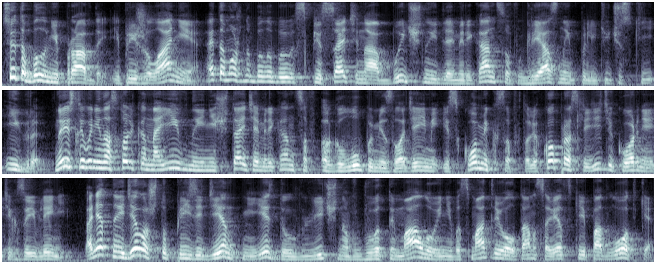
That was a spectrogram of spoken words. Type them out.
Все это было неправдой, и при желании это можно было бы списать на обычные для американцев грязные политические игры. Но если вы не настолько наивны и не считаете американцев глупыми злодеями из комиксов, то легко проследите корни этих заявлений. Понятное дело, что президент не ездил лично в Гватемалу и не высматривал там советские подлодки.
